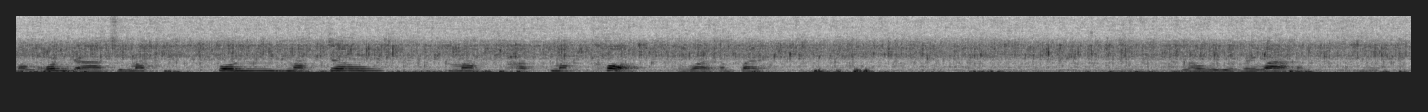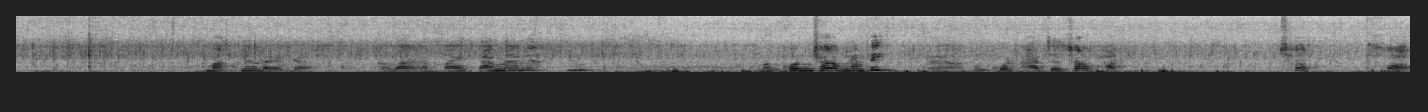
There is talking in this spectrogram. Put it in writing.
บางคนก็อาจจะมักปนมักเจ้ามักผัดมักทอดว่ากันไป เราอย่าไปว่ากัน มักเนื้อไหนก็ก็ว่ากันไปตามนั้นนะบางคนชอบน้ำพริก อ่า บางคนอาจจะชอบผัด ชอบทอด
